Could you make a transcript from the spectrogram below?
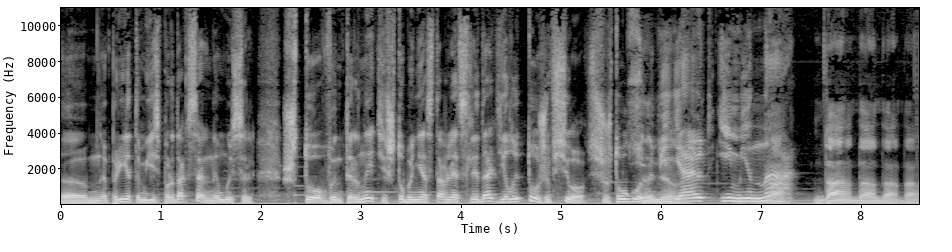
э, при этом есть парадоксальная мысль, что в интернете, чтобы не оставлять следа, делают тоже все, все что угодно. Все Меняют имена. Да. Да, да, да, да.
